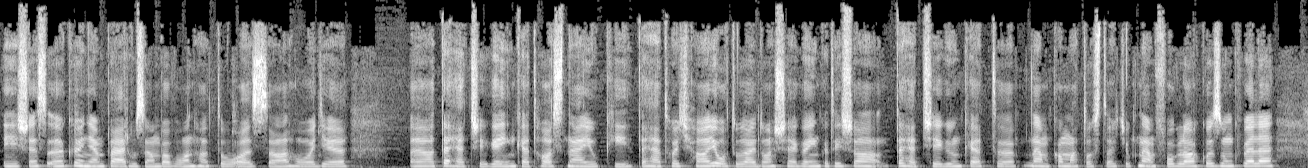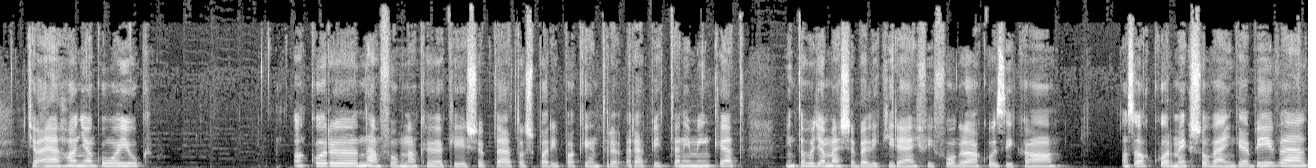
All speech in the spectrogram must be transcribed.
és ez könnyen párhuzamba vonható azzal, hogy a tehetségeinket használjuk ki. Tehát, hogyha a jó tulajdonságainkat és a tehetségünket nem kamatoztatjuk, nem foglalkozunk vele, hogyha elhanyagoljuk, akkor nem fognak később tátos paripaként repíteni minket, mint ahogy a mesebeli királyfi foglalkozik a, az akkor még sovány gebével,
